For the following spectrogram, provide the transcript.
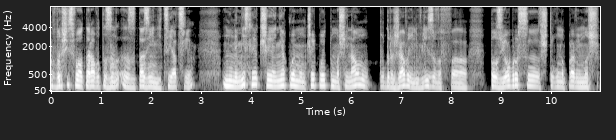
върши своята работа за, за тази инициация, но не мисля, че някое момче, което машинално подражава или влиза в а, този образ, а, ще го направи мъж.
